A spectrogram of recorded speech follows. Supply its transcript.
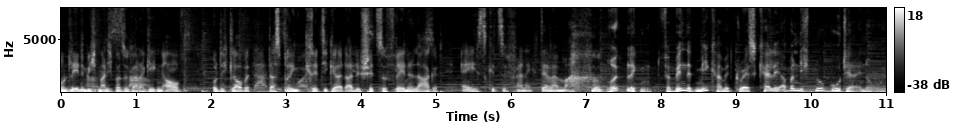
und lehne mich manchmal sogar dagegen auf. Und ich glaube, das bringt Kritiker in eine schizophrene Lage. A schizophrenic dilemma. Rückblickend verbindet Mika mit Grace Kelly aber nicht nur gute Erinnerungen.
